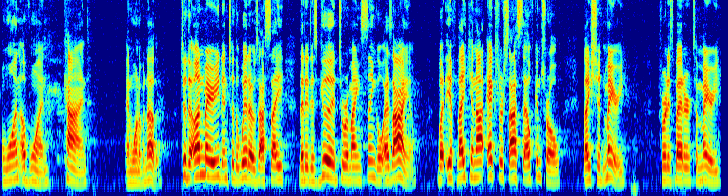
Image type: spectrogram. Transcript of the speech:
one of one kind and one of another. To the unmarried and to the widows, I say that it is good to remain single as I am. But if they cannot exercise self control, they should marry, for it is better to marry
